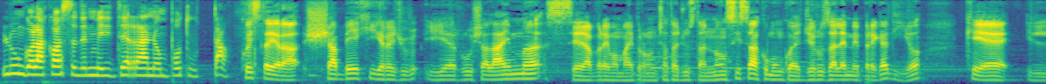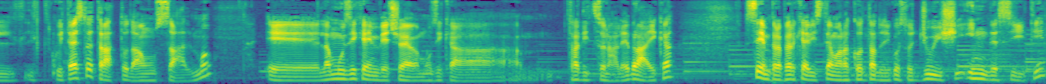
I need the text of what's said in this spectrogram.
lungo la costa del Mediterraneo un po' tutta. Questa era Shabechi Reju- Yerushalayim, se l'avremo mai pronunciata giusta non si sa, comunque è Gerusalemme prega Dio, il, il cui testo è tratto da un salmo e la musica invece è musica mm, tradizionale ebraica, sempre perché vi stiamo raccontando di questo Jewish in the City,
